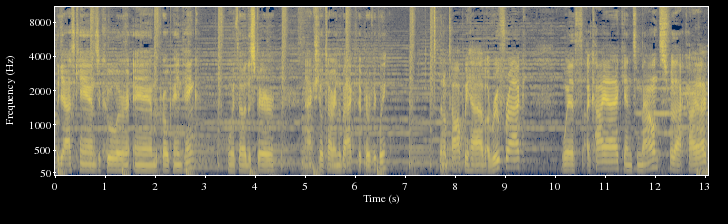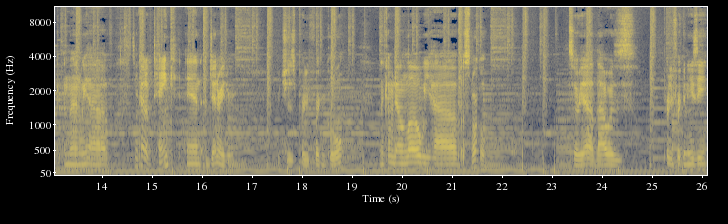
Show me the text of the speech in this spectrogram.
the gas cans, the cooler, and the propane tank with uh, the spare axial tire in the back fit perfectly. Then up top we have a roof rack with a kayak and some mounts for that kayak. And then we have some kind of tank and a generator, which is pretty freaking cool. And then coming down low, we have a snorkel. So yeah, that was pretty freaking easy.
